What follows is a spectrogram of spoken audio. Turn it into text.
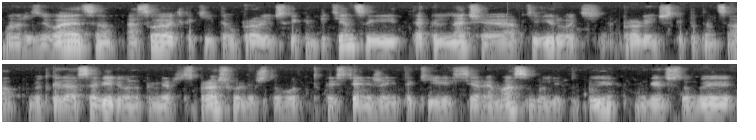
он развивается, осваивать какие-то управленческие компетенции и так или иначе активировать управленческий потенциал. Вот когда Савельева, например, спрашивали, что вот крестьяне же они такие серые массы были, тупые, он говорит, что вы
